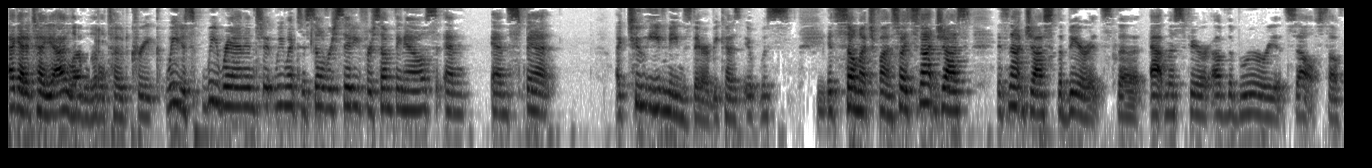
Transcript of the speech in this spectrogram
I got to tell you, I love Little Toad Creek. We just we ran into we went to Silver City for something else and and spent like two evenings there because it was it's so much fun. So it's not just it's not just the beer; it's the atmosphere of the brewery itself. So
